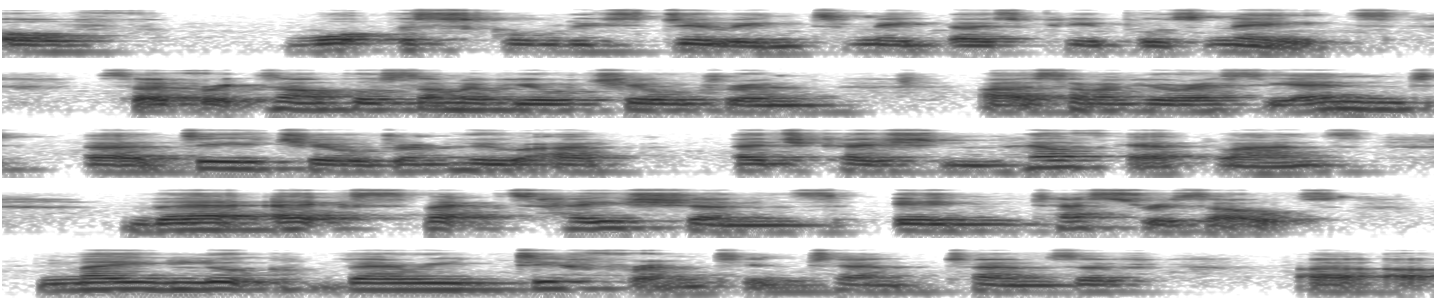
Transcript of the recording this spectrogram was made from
of what the school is doing to meet those pupils' needs. So, for example, some of your children, uh, some of your SEND uh, D children who have education and healthcare plans their expectations in test results may look very different in terms of, uh,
